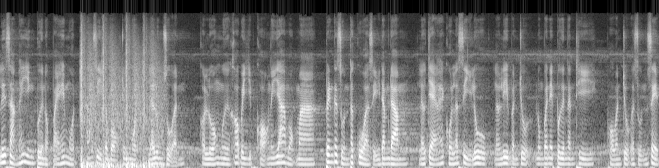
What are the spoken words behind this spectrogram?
เลยสั่งให้ยิงปืนออกไปให้หมด ทั้งสี่กระบอกจนหมด แล้วลุงสวนก็ล้วงมือเข้าไปหยิบของในย่ามออกมา เป็นกระสุนตะกั่วสีดำๆ แล้วแจกให้คนละสี่ลูก แล้วรีบบรรจุลงไปในปืนทันที พอบรรจุกระสุนเสร็จ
